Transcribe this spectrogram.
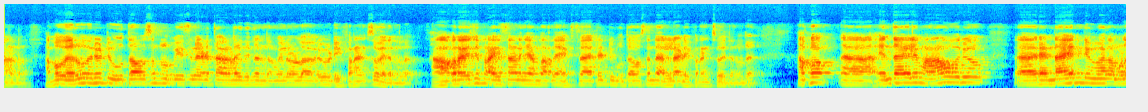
ആണ്. അപ്പൊ വെറും ഒരു ടൂ തൗസൻഡ് റുപ്പീസിനടുത്താണ് ഇതിന് തമ്മിലുള്ള ഒരു ഡിഫറൻസ് വരുന്നത്. ആവറേജ് പ്രൈസ് ആണ് ഞാൻ പറഞ്ഞത് എക്സാക്ട് ടൂ തൗസൻഡ് അല്ല ഡിഫറൻസ് വരുന്നത്. അപ്പൊ എന്തായാലും ആ ഒരു രണ്ടായിരം രൂപ നമ്മൾ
